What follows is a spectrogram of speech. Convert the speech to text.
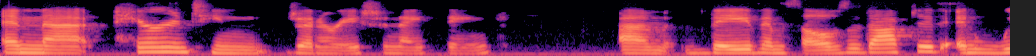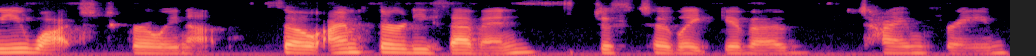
and that parenting generation, I think, um, they themselves adopted and we watched growing up. So I'm 37, just to like give a time frame.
